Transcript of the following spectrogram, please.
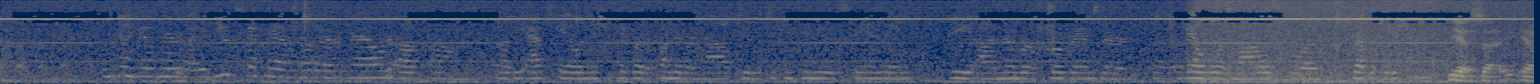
Lieutenant Governor, uh, do you expect to have another round of um, uh, the at-scale initiative, whether funded or not, to, to continue expanding the uh, number of programs that are uh, available as models for replication? Yes, uh, yeah,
